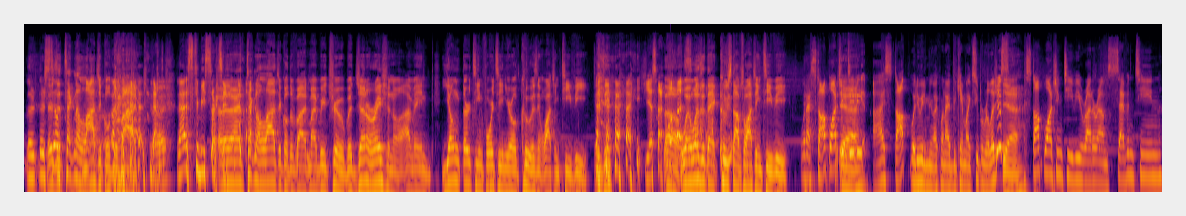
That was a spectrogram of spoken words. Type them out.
There, there's, There's still a technological divide. that's, that is to be certain. Uh, technological divide might be true, but generational, I mean, young 13, 14 year old Khoe isn't watching TV, is he? yes, I Oh, was. when was it that Khoe stops watching TV? When I stopped watching Yeah. TV, I stopped. What do you mean? Like when I became like super religious? Yeah. I stopped watching TV right around 17,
